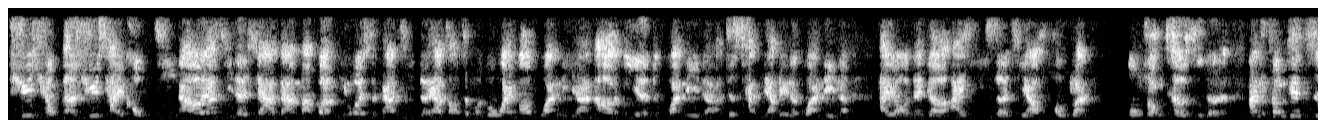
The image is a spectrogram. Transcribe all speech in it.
需求呃需财恐急，然后要急着下单吗？不然你为什么要急着要找这么多外包管理啊，然后艺人的管理的，就是产良率的管理的，还有那个 IC 设计啊后段。封装测试的人，那你中间制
